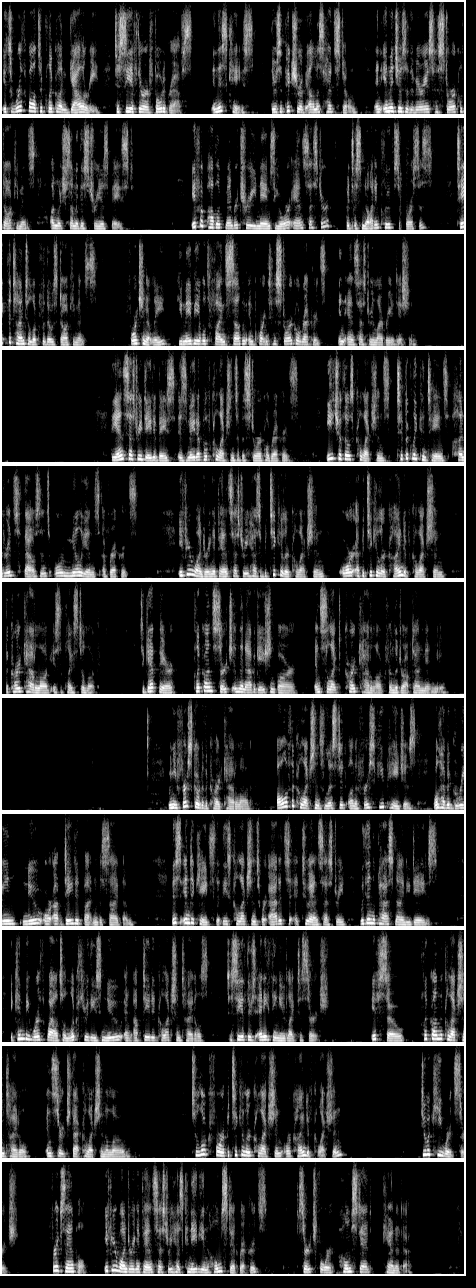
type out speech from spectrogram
It's worthwhile to click on Gallery to see if there are photographs. In this case, there's a picture of Elma's headstone and images of the various historical documents on which some of this tree is based. If a public member tree names your ancestor, but does not include sources, take the time to look for those documents. Fortunately, you may be able to find some important historical records in Ancestry Library Edition. The Ancestry database is made up of collections of historical records. Each of those collections typically contains hundreds, thousands, or millions of records. If you're wondering if Ancestry has a particular collection or a particular kind of collection, the card catalog is the place to look. To get there, click on Search in the navigation bar and select Card Catalog from the drop-down menu. When you first go to the card catalog, all of the collections listed on the first few pages will have a green New or Updated button beside them. This indicates that these collections were added to Ancestry within the past 90 days. It can be worthwhile to look through these new and updated collection titles to see if there's anything you'd like to search. If so, click on the collection title and search that collection alone. To look for a particular collection or kind of collection, do a keyword search. For example, if you're wondering if Ancestry has Canadian homestead records, search for Homestead Canada.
